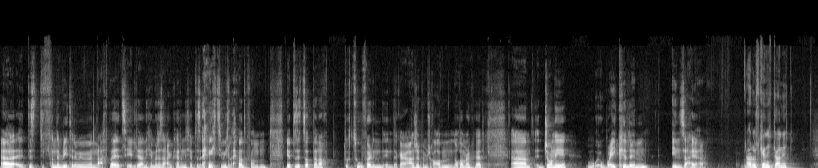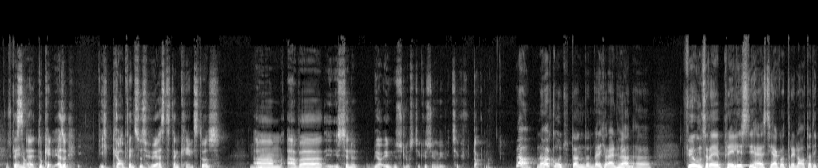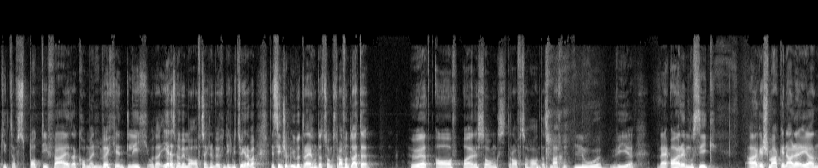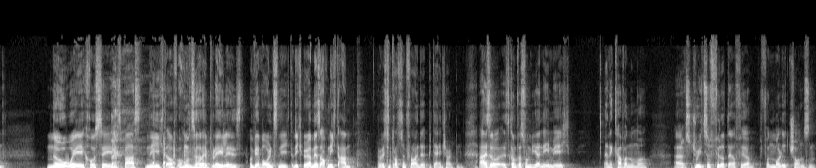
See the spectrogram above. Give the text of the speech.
äh, das, von dem Lied hat mir mein Nachbar erzählt, ja, und ich habe mir das angehört und ich habe das eigentlich ziemlich leibend gefunden. Ich habe das jetzt dann auch durch Zufall in, in der Garage beim Schrauben noch einmal gehört. Ähm, Johnny Wakelin in Sire. Oh, das kenne ich gar nicht. Das, das ich noch äh, du kenn, Also, ich glaube, wenn du es hörst, dann kennst du es. Mhm. Ähm, aber ist eine, ja, ist lustig, ist irgendwie witzig, taugt mir. Ja, na gut, dann, dann werde ich reinhören. Äh, für unsere Playlist, die heißt Herrgott Relauter, die gibt es auf Spotify. Da kommen mhm. wöchentlich oder jedes Mal, wenn wir aufzeichnen, wöchentlich nicht zwingend, aber es sind schon über 300 Songs drauf. Und Leute, hört auf, eure Songs drauf zu hauen. Das machen nur wir. Weil eure Musik, euer Geschmack in aller Ehren, No way, José, es passt nicht auf unsere Playlist. Und wir wollen es nicht. Und ich höre mir es auch nicht an. Aber wir sind trotzdem Freunde. Bitte einschalten. Also, es kommt was von mir, nämlich eine Covernummer. Uh, Streets of Philadelphia von Molly Johnson.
